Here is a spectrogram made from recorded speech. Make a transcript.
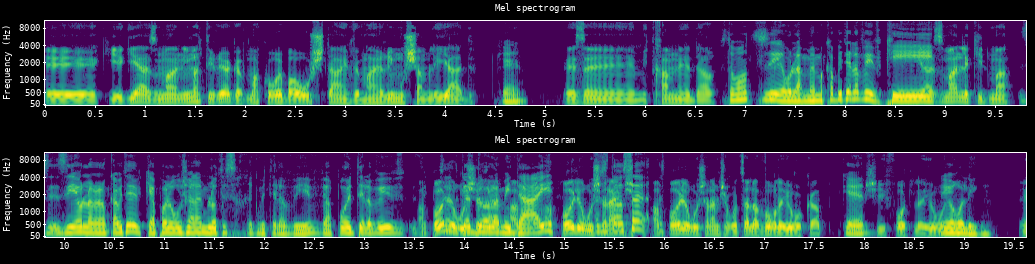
אה, כי הגיע הזמן אם את תראי אגב מה קורה ב-O2 ומה הרימו שם ליד כן. איזה מתחם נהדר. זאת אומרת, זה יהיה אולם למכבי תל אביב, כי... הגיע הזמן לקדמה. זה, זה יהיה אולם למכבי תל אביב, כי הפועל ירושלים לא תשחק בתל אביב, והפועל תל אביב זה קצת ירושלים- גדול מדי. הפועל ירושלים, אתה עושה- ש- הפועל ירושלים שרוצה לעבור ליורו קאפ, כן. שאיפות ליורו, ליורוליג. אה,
